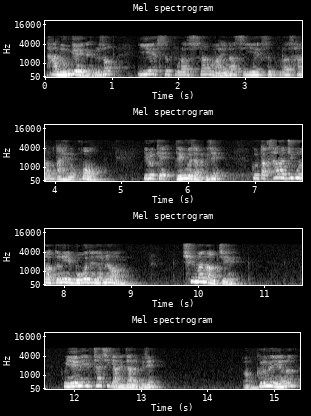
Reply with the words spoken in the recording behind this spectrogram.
다 넘겨야 돼. 그래서 2x 플러스 3 마이너스 2x 플러스 4라고 다 해놓고 이렇게 된 거잖아. 그지? 그럼 딱 사라지고 났더니 뭐가 되냐면 7만 남지. 그럼 얘는 1차식이 아니잖아. 그지? 어, 그러면 얘는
